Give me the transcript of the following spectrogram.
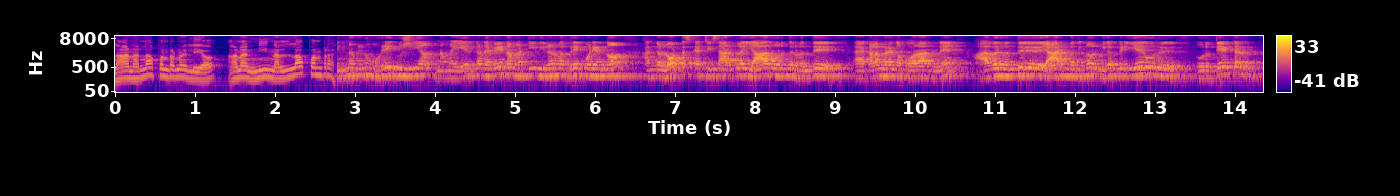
நான் நல்லா பண்றனோ இல்லையோ? ஆனா நீ நல்லா பண்ற. என்ன அப்படின்னா ஒரே குஷியா நம்ம ஏற்கனவே நம்ம டிவியில நம்ம பிரேக் பண்ணியிருந்தோம். அங்க லோட்டஸ் கட்சி சார்பில் யார் ஒருத்தர் வந்து அஹ், களமிறங்க போறாருன்னு அவர் வந்து யாருன்னு பார்த்தீங்கன்னா ஒரு மிகப்பெரிய ஒரு ஒரு தேட்டர்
